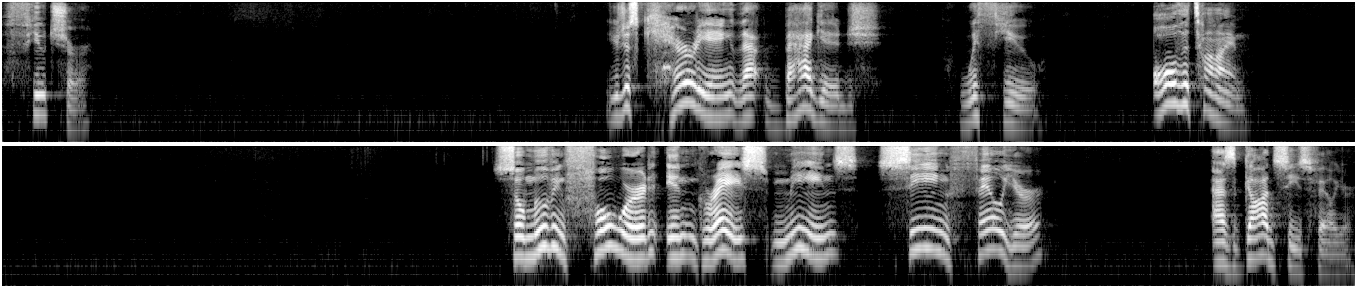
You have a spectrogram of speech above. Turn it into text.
future. You're just carrying that baggage with you all the time. So, moving forward in grace means seeing failure as God sees failure.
